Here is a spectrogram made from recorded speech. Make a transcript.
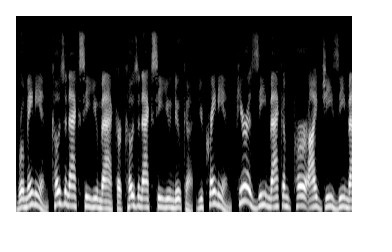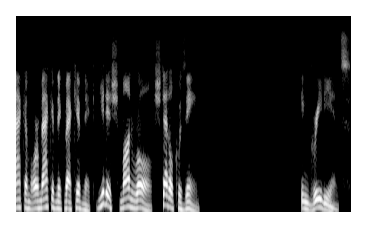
Romanian Kozanak cu Mak or Kozanak cu Nuka, Ukrainian, Pira z Makum per or Makivnik Makivnik, Yiddish, Mon roll, Shtetl cuisine. Ingredients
